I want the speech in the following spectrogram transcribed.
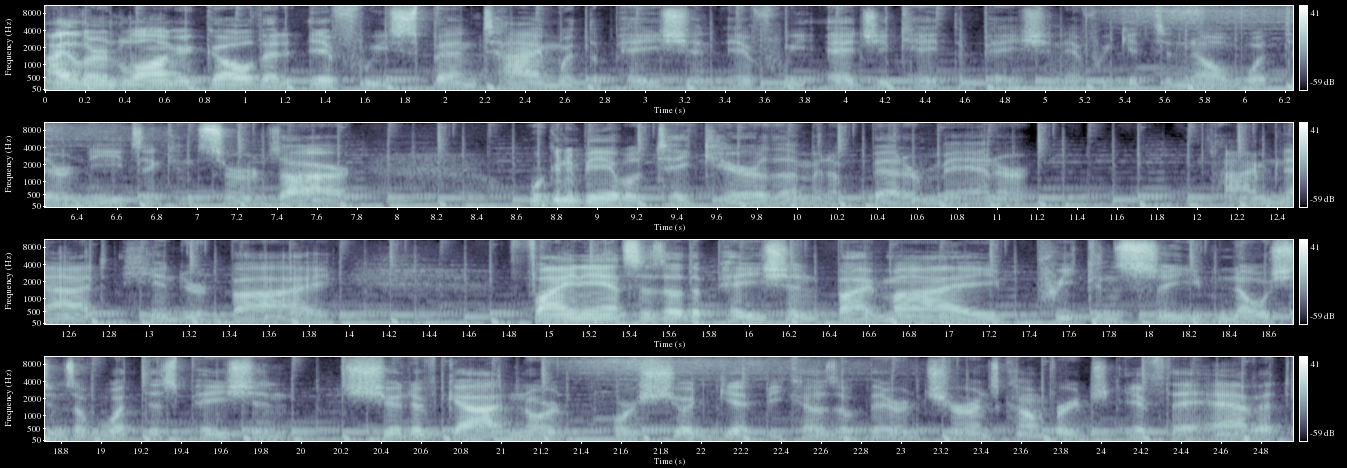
I learned long ago that if we spend time with the patient, if we educate the patient, if we get to know what their needs and concerns are, we're going to be able to take care of them in a better manner. I'm not hindered by finances of the patient, by my preconceived notions of what this patient should have gotten or, or should get because of their insurance coverage, if they have it.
